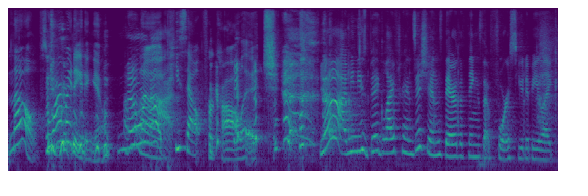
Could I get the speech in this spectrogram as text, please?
no. So why am I dating you? no, not. Peace out for college. yeah, I mean these big life transitions, they're the things that force you to be like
